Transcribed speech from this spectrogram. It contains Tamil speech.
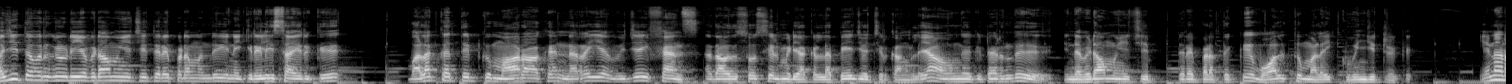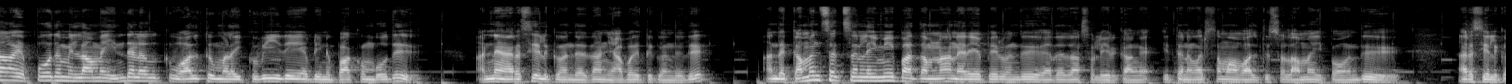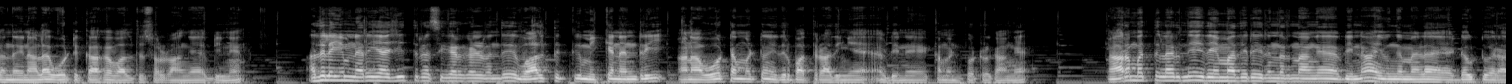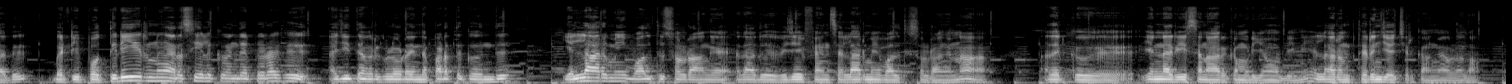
அஜித் அவர்களுடைய விடாமுயற்சி திரைப்படம் வந்து இன்னைக்கு ரிலீஸ் ஆகிருக்கு வழக்கத்திற்கு மாறாக நிறைய விஜய் ஃபேன்ஸ் அதாவது சோஷியல் மீடியாக்களில் பேஜ் வச்சுருக்காங்க இல்லையா? அவங்கக்கிட்டேருந்து இந்த விடாமுயற்சி திரைப்படத்துக்கு வாழ்த்து மலை குவிஞ்சிட்ருக்கு. என்னடா எப்போதும் இல்லாமல் இந்த அளவுக்கு வாழ்த்து மலை குவியுதே அப்படின்னு பார்க்கும்போது அண்ணன் அரசியலுக்கு வந்தது தான் ஞாபகத்துக்கு வந்தது. அந்த கமெண்ட் செக்ஷன்லேயுமே பார்த்தோம்னா நிறைய பேர் வந்து அதை தான் சொல்லியிருக்காங்க. இத்தனை வருஷமாக வாழ்த்து சொல்லாமல் இப்போ வந்து அரசியலுக்கு வந்ததுனால ஓட்டுக்காக வாழ்த்து சொல்கிறாங்க அப்படின்னு. அதுலேயும் நிறைய அஜித் ரசிகர்கள் வந்து வாழ்த்துக்கு மிக்க நன்றி. ஆனால் ஓட்டை மட்டும் எதிர்பார்த்துறாதீங்க அப்படின்னு கமெண்ட் போட்டிருக்காங்க. ஆரம்பத்துலேருந்தே இதே மாதிரி இருந்திருந்தாங்க அப்படின்னா இவங்க மேலே டவுட் வராது. பட் இப்போது திடீர்னு அரசியலுக்கு வந்த பிறகு அஜித் அவர்களோட இந்த படத்துக்கு வந்து எல்லாருமே வாழ்த்து சொல்கிறாங்க அதாவது விஜய் ஃபேன்ஸ் எல்லாருமே வாழ்த்து சொல்கிறாங்கன்னா அதற்கு என்ன ரீசனாக இருக்க முடியும் அப்படின்னு எல்லாரும் தெரிஞ்சு வச்சுருக்காங்க அவ்வளோதான்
